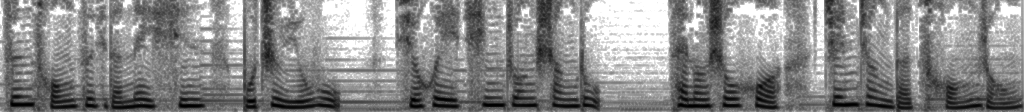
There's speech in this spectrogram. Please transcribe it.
遵从自己的内心，不至于物，学会轻装上路。才能收获真正的从容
